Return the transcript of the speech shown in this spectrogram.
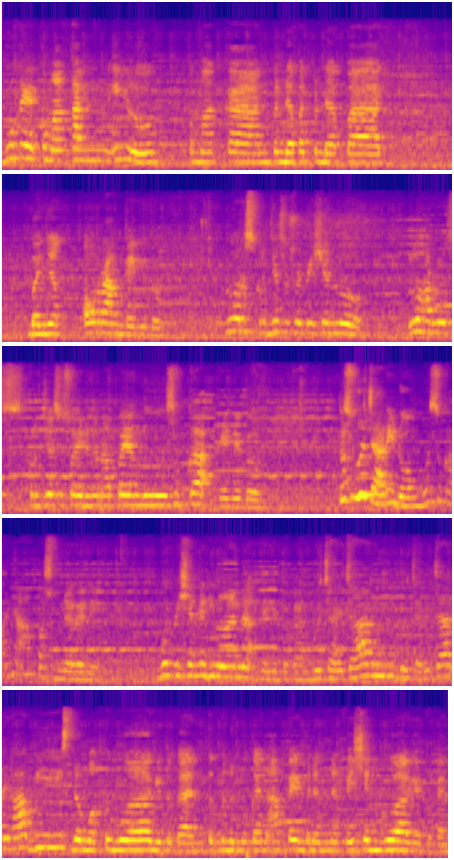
gue kayak kemakan ini loh kemakan pendapat-pendapat banyak orang kayak gitu. Lu harus kerja sesuai passion lu. Lu harus kerja sesuai dengan apa yang lu suka kayak gitu. Terus gue cari dong gue sukanya apa sebenarnya nih? Gue passionnya di mana kayak gitu kan. Gue cari-cari gue cari-cari habis dong waktu gue gitu kan untuk menemukan apa yang benar-benar passion gue gitu kan.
